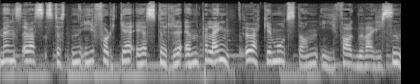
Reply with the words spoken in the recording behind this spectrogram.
Mens EØS-støtten i folket er større enn på lenge, øker motstanden i fagbevegelsen.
